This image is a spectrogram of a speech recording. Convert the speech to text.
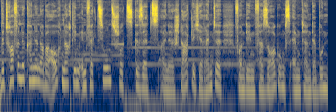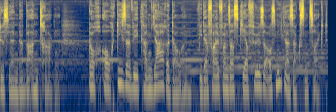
Betroffene können aber auch nach dem Infektionsschutzgesetz eine staatliche Rente von den Versorgungsämtern der Bundesländer beantragen. Doch auch dieser Weg kann Jahre dauern, wie der Fall von Saskia Föse aus Niedersachsen zeigt.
